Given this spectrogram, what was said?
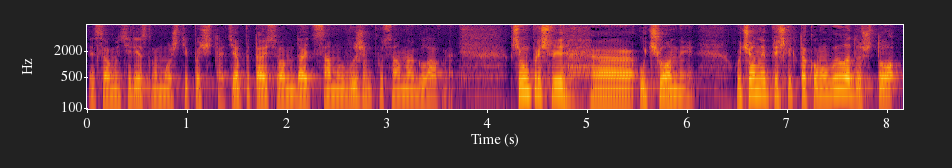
Если вам интересно, можете почитать. Я пытаюсь вам дать самую выжимку, самое главное. К чему пришли э, ученые? Ученые пришли к такому выводу, что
